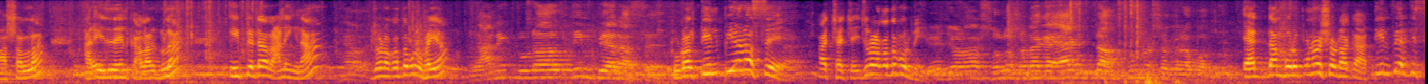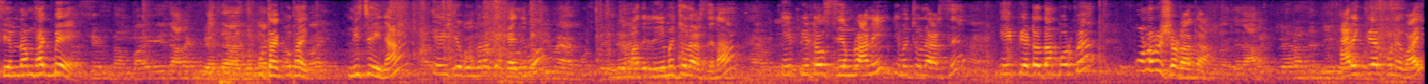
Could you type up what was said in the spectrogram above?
মার্শাল্লাহ আর এই যে দেখেন কালারগুলা এই পেটা রানিং না? জোড়া কত পড়বে ভাইয়া? রানিং টোটাল তিন পেয়ার আছে। টোটাল তিন পিয়ার আছে? আচ্ছা আচ্ছা এই জোড়া কত পড়বে? এই জোড়া ষোলোশো টাকা একদম পনেরোশো করে বলব একদম পুরো পনেরোশো টাকা। তিন পেয়ার কি সেম দাম থাকবে? সেম দাম ভাই এই যে আরেক পেয়ার কোথায় কোথায়? নিচেই না? এই যে বন্ধুরা দেখাই দিব। এই যে মাদের ডিমে চলে আসছে না? এই পেটাও সেম রানিং ডিমে চলে আসছে। এই পেটার দাম পড়বে পনেরোশো টাকা আরেক পেয়ার আছে আরেক পেয়ার কোনে ভাই?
